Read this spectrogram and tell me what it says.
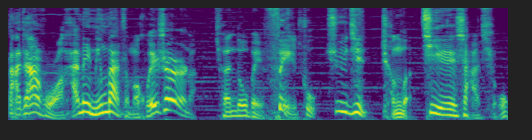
大家伙还没明白怎么回事呢，全都被废黜拘禁，成了阶下囚。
